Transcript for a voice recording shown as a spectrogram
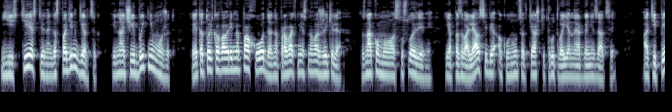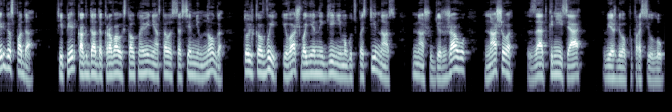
«Естественно, господин герцог», Иначе и быть не может. Это только во время похода на правах местного жителя, знакомого с условиями, я позволял себе окунуться в тяжкий труд военной организации. А теперь, господа, теперь, когда до кровавых столкновений осталось совсем немного, только вы и ваш военный гений могут спасти нас, нашу державу, нашего... «Заткнись, а!» – вежливо попросил Лу.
